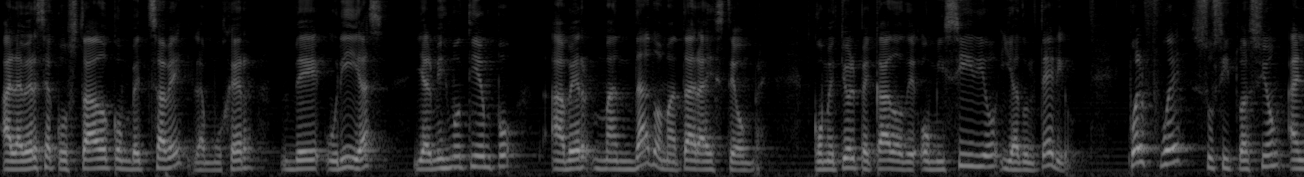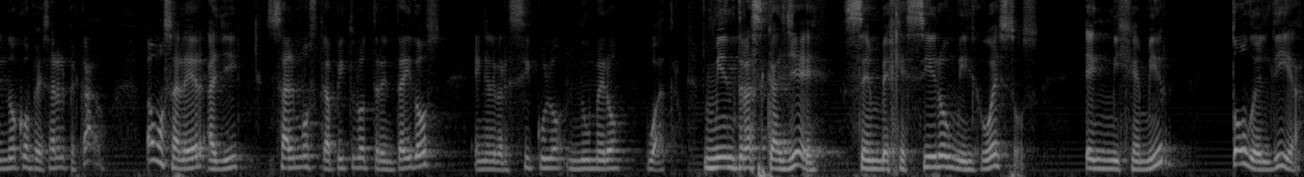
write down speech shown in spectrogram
al haberse acostado con Betsabé, la mujer de Urías, y al mismo tiempo haber mandado a matar a este hombre. Cometió el pecado de homicidio y adulterio. ¿Cuál fue su situación al no confesar el pecado? Vamos a leer allí Salmos capítulo 32 en el versículo número 4. Mientras callé, se envejecieron mis huesos en mi gemir todo el día,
